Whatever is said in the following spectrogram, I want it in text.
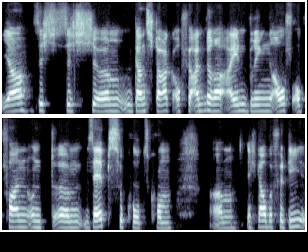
ja, sich, sich ähm, ganz stark auch für andere einbringen, aufopfern und ähm, selbst zu kurz kommen. Ich glaube, für die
